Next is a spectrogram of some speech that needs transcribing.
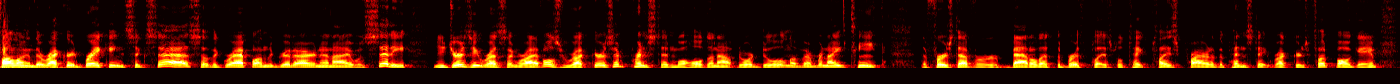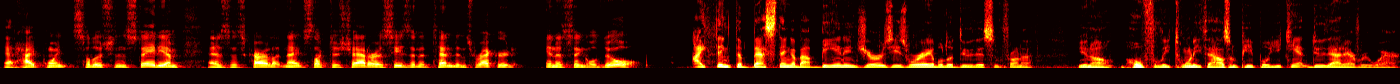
following the record breaking success of the grapple on the Gridiron in Iowa City, New Jersey wrestling rivals Rutgers and Princeton will hold an outdoor duel November 19th. The first ever battle at the birthplace will take place prior to the Penn State Rutgers football game at High Point Solutions Stadium as the Scarlet Knights look to shatter a season attendance record in a single duel. I think the best thing about being in Jersey is we're able to do this in front of, you know, hopefully 20,000 people. You can't do that everywhere.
